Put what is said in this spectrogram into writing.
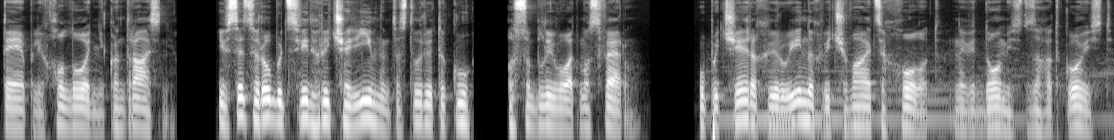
теплі, холодні, контрастні. І все це робить світ гри чарівним та створює таку особливу атмосферу. У печерах і руїнах відчувається холод, невідомість, загадковість.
